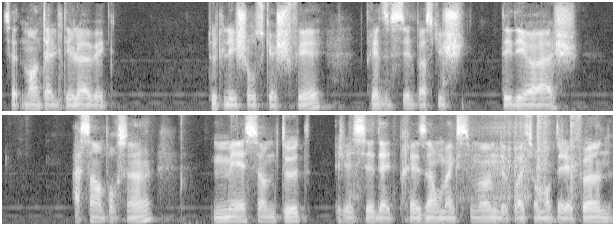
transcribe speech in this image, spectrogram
cette mentalité-là avec toutes les choses que je fais. Très difficile parce que je suis TDAH à 100%. Mais somme toute, j'essaie d'être présent au maximum, de pas être sur mon téléphone,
